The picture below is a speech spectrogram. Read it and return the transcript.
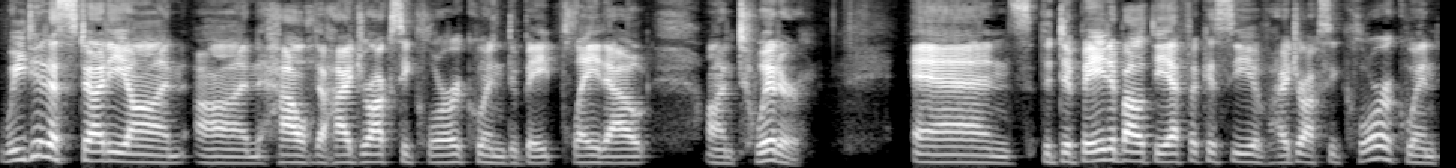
We did a study on on how the hydroxychloroquine debate played out on Twitter. And the debate about the efficacy of hydroxychloroquine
